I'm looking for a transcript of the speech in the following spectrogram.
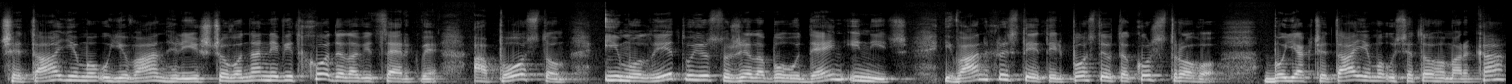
читаємо у Євангелії, що вона не відходила від церкви, а постом і молитвою служила Богу день і ніч. Іван Хреститель постив також строго, бо, як читаємо у святого Марка,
